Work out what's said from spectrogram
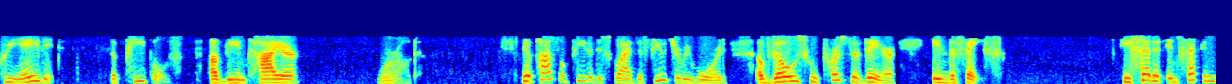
created the peoples of the entire world. The Apostle Peter described the future reward of those who persevere in the faith. He said it in 2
